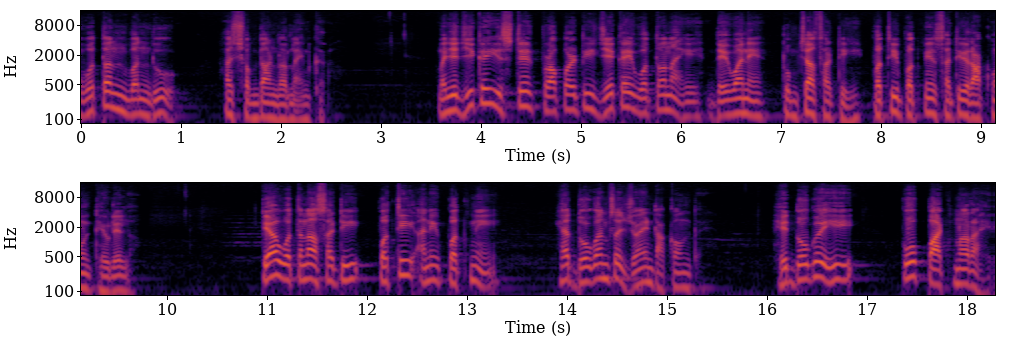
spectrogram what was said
वतनबंधू हा शब्द अंडरलाईन करा. म्हणजे जी काही इस्टेट प्रॉपर्टी जे काही वतन आहे देवाने तुमच्यासाठी पती पत्नीसाठी राखून ठेवलेलं त्या वतनासाठी पती आणि पत्नी ह्या दोघांचं जॉईंट अकाउंट आहे. हे दोघंही को पार्टनर आहेत.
